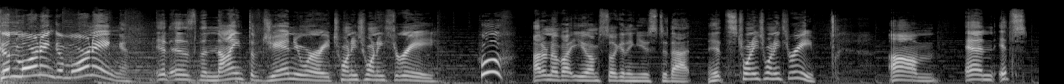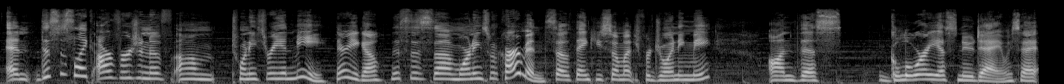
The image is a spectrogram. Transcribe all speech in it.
Good morning. Good morning. It is the 9th of January, 2023. Whew. I don't know about you. I'm still getting used to that. It's 2023. Um, and it's and this is like our version of um 23 and me. There you go. This is uh, Mornings with Carmen. So thank you so much for joining me on this glorious new day. We say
